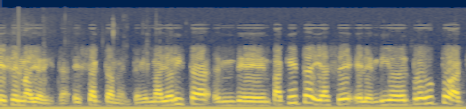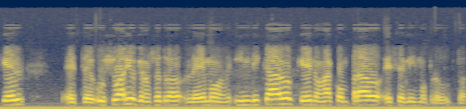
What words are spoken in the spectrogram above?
Es el mayorista, exactamente. El mayorista empaqueta y hace el envío del producto a aquel este, usuario que nosotros le hemos indicado que nos ha comprado ese mismo producto.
